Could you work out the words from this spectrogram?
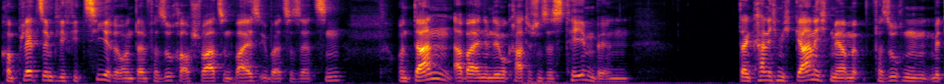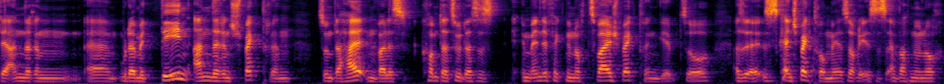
komplett simplifiziere und dann versuche auf Schwarz und Weiß überzusetzen und dann aber in einem demokratischen System bin, dann kann ich mich gar nicht mehr versuchen, mit der anderen äh, oder mit den anderen Spektren zu unterhalten, weil es kommt dazu, dass es im Endeffekt nur noch zwei Spektren gibt. So. Also es ist kein Spektrum mehr, sorry, es ist einfach nur noch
